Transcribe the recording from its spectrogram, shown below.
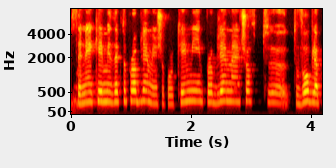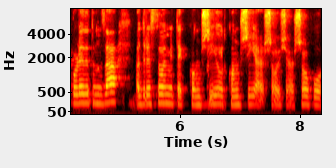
Se ne kemi edhe këtë problemin që kur kemi probleme qoftë të vogla por edhe të mëdha, adresohemi tek komshiu, komshia, shoqja, shoku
